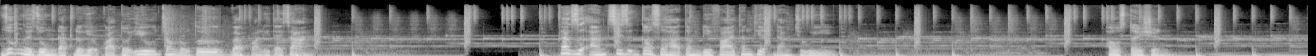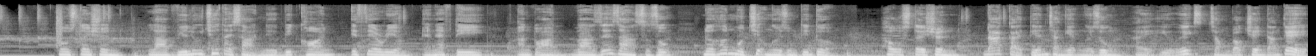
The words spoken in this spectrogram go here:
giúp người dùng đạt được hiệu quả tối ưu trong đầu tư và quản lý tài sản. Các dự án xây dựng cơ sở hạ tầng DeFi thân thiện đáng chú ý. Holdstation Holdstation là ví lưu trữ tài sản như Bitcoin, Ethereum, NFT, an toàn và dễ dàng sử dụng, được hơn 1 triệu người dùng tin tưởng. Holdstation đã cải tiến trải nghiệm người dùng hay UX trong blockchain đáng kể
